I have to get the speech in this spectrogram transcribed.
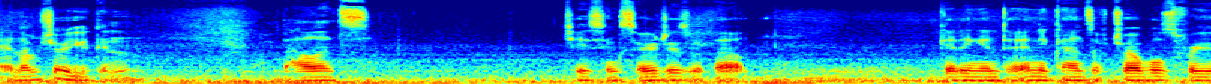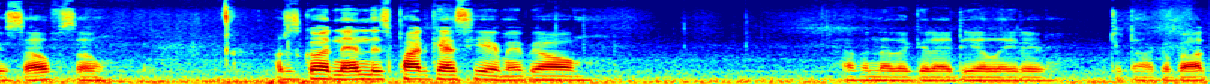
and I'm sure you can balance chasing surges without getting into any kinds of troubles for yourself. So I'll just go ahead and end this podcast here. Maybe I'll have another good idea later to talk about.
